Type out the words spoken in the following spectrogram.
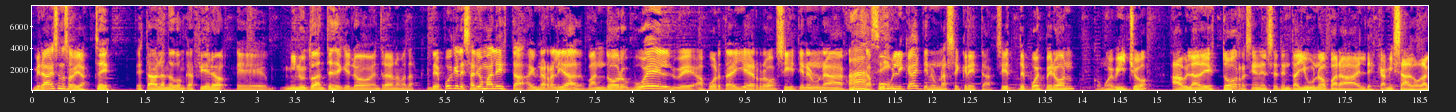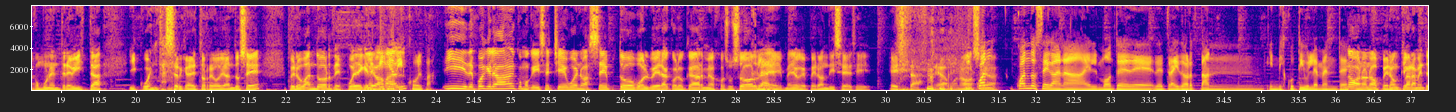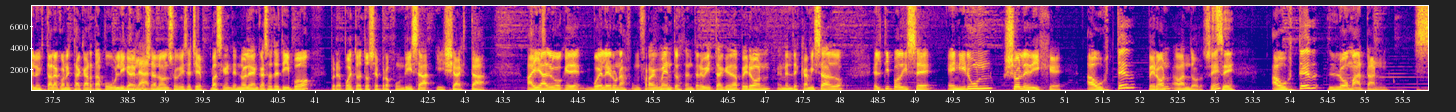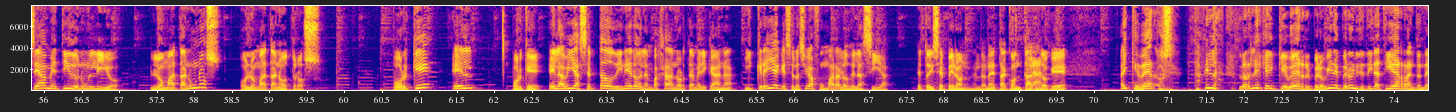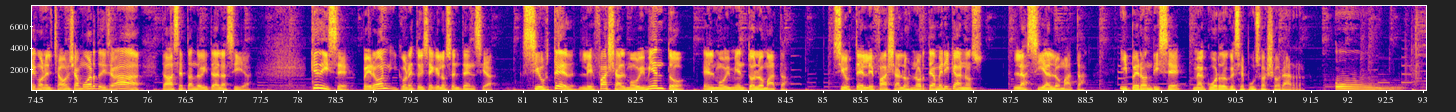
Mirá, eso no sabía. Sí, estaba hablando con Cafiero eh, minuto antes de que lo entraran a matar. Después que le salió mal esta, hay una realidad. Bandor vuelve a Puerta de Hierro, ¿sí? Tienen una junta Ah, ¿sí? pública y tienen una secreta, ¿sí? Después Perón, como es bicho, habla de esto recién en el 71 para El Descamisado. Da como una entrevista y cuenta acerca de esto regodeándose. Pero Bandor, después de que Le le, va mal... disculpa. Y después que le va mal, como que dice, che, bueno, acepto volver a colocarme bajo sus órdenes. Claro. Y medio que Perón dice, sí, esta, digamos, ¿no? ¿Y O cuán- sea, cuándo se gana el mote de, de traidor tan indiscutiblemente? No, no, no. Perón claramente lo instala con esta carta pública de Claro. José Alonso que dice, che, básicamente no le dan caso a este tipo, pero después todo esto se profundiza y ya está. Hay algo que, voy a leer una- un fragmento de esta entrevista que da Perón en el descamisado. El tipo dice, en Irún yo le dije, a usted, Perón, a Bandor, ¿sí? Sí. A usted lo matan. Se ha metido en un lío. ¿Lo matan unos o lo matan otros? ¿Por qué él.? Porque él había aceptado dinero de la embajada norteamericana y creía que se los iba a fumar a los de la CIA. Esto dice Perón, ¿entendés? Está contando Claro. que hay que ver, o sea, también la, la realidad es que hay que ver, pero viene Perón y te tira tierra, ¿entendés? Con el chabón ya muerto y dice, ah, estaba aceptando guita de la CIA. ¿Qué dice Perón? Y con esto dice que lo sentencia. Si usted le falla al movimiento, el movimiento lo mata. Si usted le falla a los norteamericanos, la CIA lo mata. Y Perón dice, me acuerdo que se puso a llorar.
